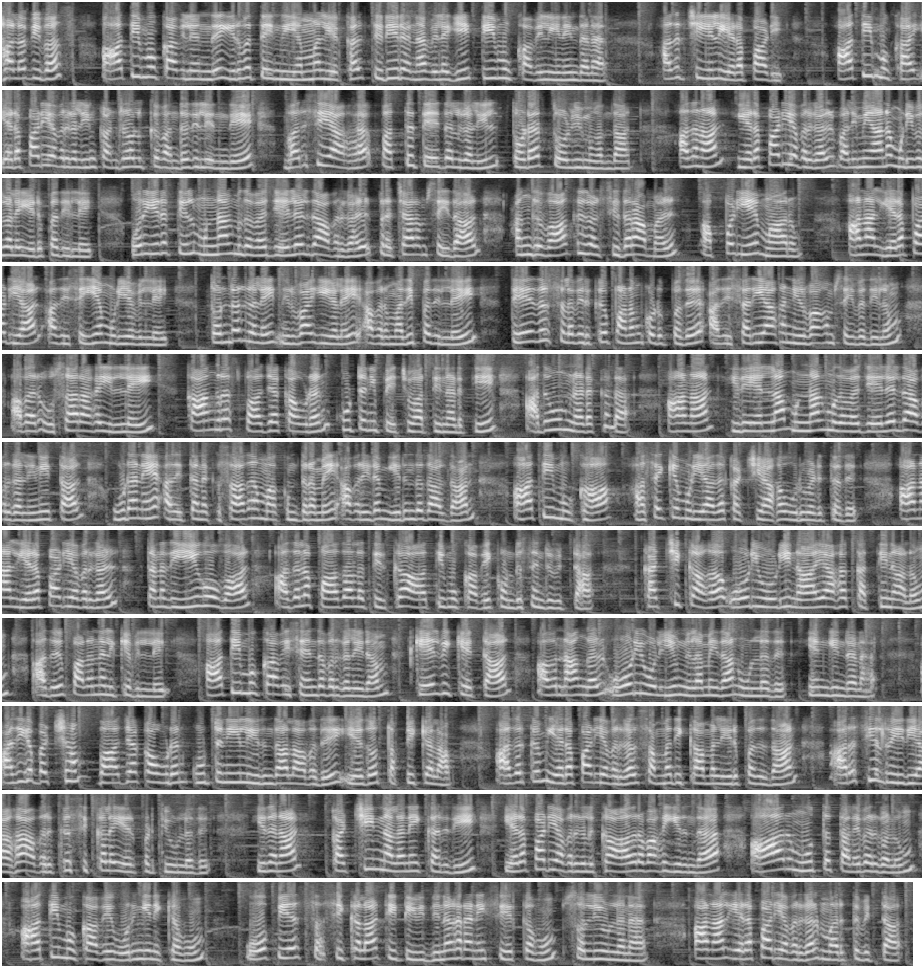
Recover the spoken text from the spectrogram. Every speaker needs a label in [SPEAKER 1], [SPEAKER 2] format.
[SPEAKER 1] Hello விவாஸ் அதிமுகவிலிருந்து இருபத்தைந்து எம்எல்ஏக்கள் திடீரென விலகி திமுகவில் இணைந்தனர். அதிர்ச்சியில் எடப்பாடி. அதிமுக எடப்பாடி அவர்களின் கண்ட்ரோலுக்கு வந்ததிலிருந்தே வரிசையாக பத்து தேர்தல்களில் தொடர் தோல்வி முகம்தான். அதனால் எடப்பாடி அவர்கள் வலிமையான முடிவுகளை எடுப்பதில்லை. ஒரு இடத்தில் முன்னாள் முதல்வர் ஜெயலலிதா அவர்கள் பிரச்சாரம் செய்தால் அங்கு வாக்குகள் சிதறாமல் அப்படியே மாறும். ஆனால் எடப்பாடியால் அதை செய்ய முடியவில்லை. தொண்டர்களை நிர்வாகிகளை அவர் மதிப்பதில்லை. தேர்தல் செலவிற்கு பணம் கொடுப்பது அதை சரியாக நிர்வாகம் செய்வதிலும் அவர் உஷாராக இல்லை. காங்கிரஸ் பாஜகவுடன் கூட்டணி பேச்சுவார்த்தை நடத்தி அதுவும் நடக்கல. ஆனால் இதையெல்லாம் முன்னாள் முதல்வர் ஜெயலலிதா அவர்கள் நினைத்தால் உடனே அதை தனக்கு சாதகமாக்கும் திறமை அவரிடம் இருந்ததால் தான் அதிமுக அசைக்க முடியாத கட்சியாக உருவெடுத்தது. ஆனால் எடப்பாடி அவர்கள் தனது ஈகோவால் அதல பாதாளத்திற்கு அதிமுகவை கொண்டு சென்று விட்டார். கட்சிக்காக ஓடி ஓடி நாயாக கத்தினாலும் அது பலனளிக்கவில்லை. அதிமுகவை சேர்ந்தவர்களிடம் கேள்வி கேட்டால் அவர் நாங்கள் ஓடி ஒளியும் நிலைமைதான் உள்ளது என்கின்றனர். அதிகபட்சம் பாஜகவுடன் கூட்டணியில் இருந்தாலாவது ஏதோ தப்பிக்கலாம். அதற்கும் எடப்பாடி அவர்கள் சம்மதிக்காமல் இருப்பதுதான் அரசியல் ரீதியாக அவருக்கு சிக்கலை ஏற்படுத்தியுள்ளது. இதனால் கட்சியின் நலனை கருதி எடப்பாடி அவர்களுக்கு ஆதரவாக இருந்த ஆறு மூத்த தலைவர்களும் அதிமுகவை ஒருங்கிணைக்கவும் ஓபிஎஸ் சசிகலா டிடிவி தினகரனை சேர்க்கவும் சொல்லியுள்ளனர். ஆனால் எடப்பாடி அவர்கள் மறுத்துவிட்டார்.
